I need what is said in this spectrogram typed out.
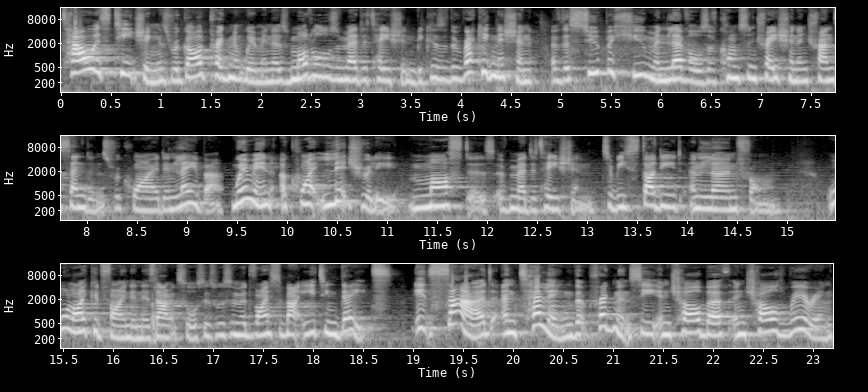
Taoist teachings regard pregnant women as models of meditation because of the recognition of the superhuman levels of concentration and transcendence required in labor. Women are quite literally masters of meditation to be studied and learned from. All I could find in Islamic sources was some advice about eating dates. It's sad and telling that pregnancy and childbirth and child rearing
